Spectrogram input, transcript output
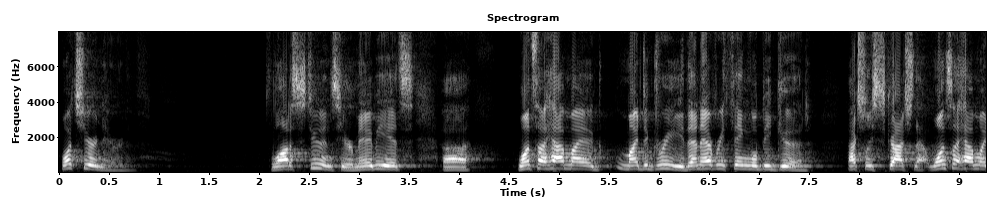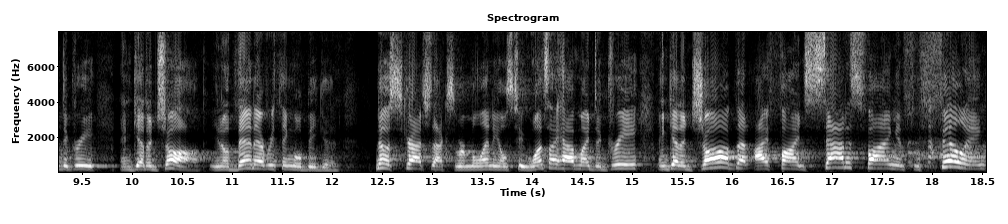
What's your narrative? A lot of students here. Maybe it's uh, once I have my, my degree, then everything will be good. Actually, scratch that. Once I have my degree and get a job, you know, then everything will be good. No, scratch that because we're millennials too. Once I have my degree and get a job that I find satisfying and fulfilling,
